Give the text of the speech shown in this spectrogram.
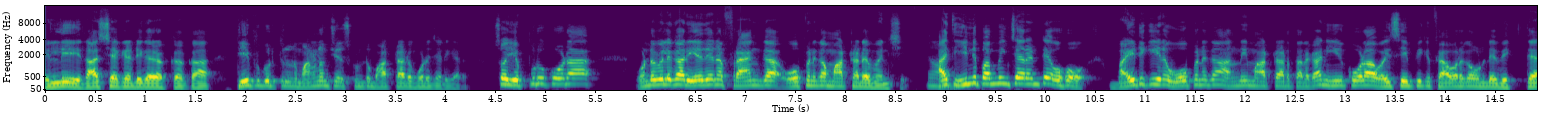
వెళ్ళి రాజశేఖర రెడ్డి గారి యొక్క తీపి గుర్తులను మననం చేసుకుంటూ మాట్లాడడం కూడా జరిగారు. సో ఎప్పుడు కూడా ఉండవల్లి గారు ఏదైనా ఫ్రాంక్గా ఓపెన్గా మాట్లాడే మనిషి. అయితే ఈయన పంపించారంటే ఓహో బయటికి ఈయన ఓపెన్గా అన్నీ మాట్లాడతారు. కానీ ఈయన కూడా వైసీపీకి ఫేవర్గా ఉండే వ్యక్తే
